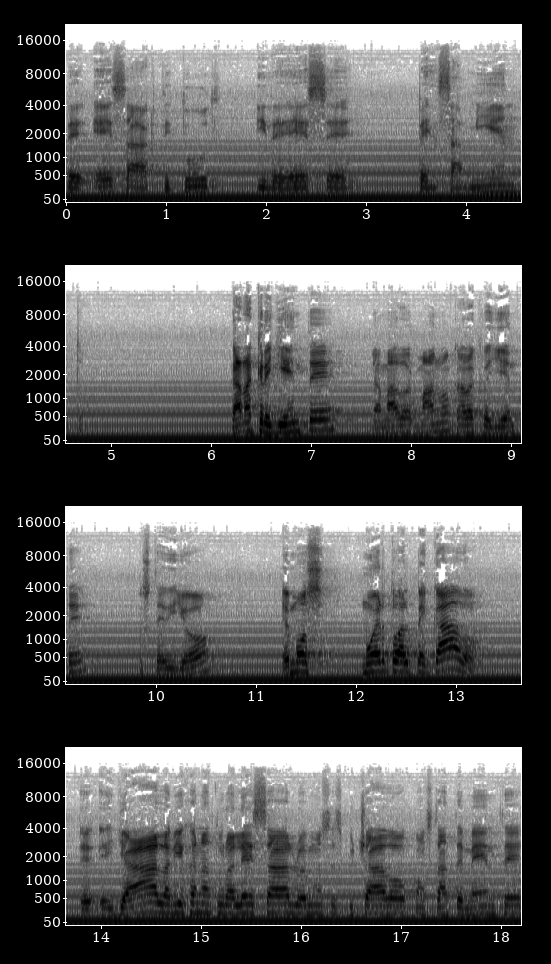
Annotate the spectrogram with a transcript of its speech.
de esa actitud y de ese pensamiento. Cada creyente, mi amado hermano, cada creyente, usted y yo, hemos muerto al pecado. Eh, eh, ya la vieja naturaleza lo hemos escuchado constantemente.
